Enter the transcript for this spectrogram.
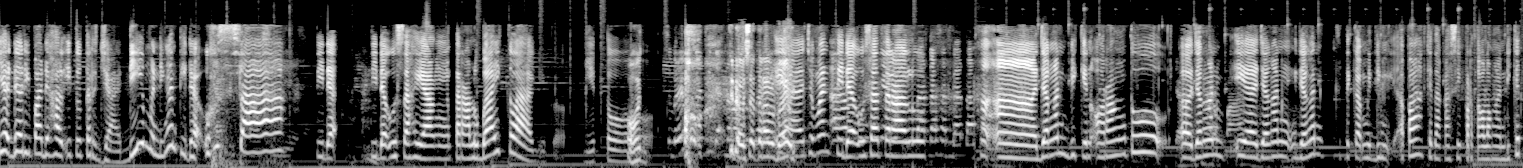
ya daripada hal itu terjadi mendingan tidak usah. Tidak tidak usah yang terlalu baik lah gitu. Gitu. Oh, sebenarnya Oh, bukan tidak usah terlalu baik. Iya, cuman Eh, tidak usah terlalu batasan-batasan. Heeh, jangan bikin orang tuh eh, jangan iya jangan jangan ketika di- apa kita kasih pertolongan dikit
